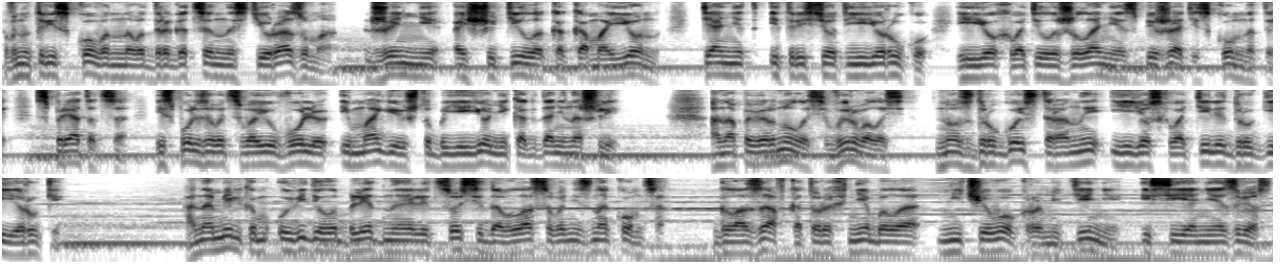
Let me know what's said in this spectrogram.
Внутри скованного драгоценностью разума Дженни ощутила, как Амайон тянет и трясет ее руку, и ее охватило желание сбежать из комнаты, спрятаться, использовать свою волю и магию, чтобы ее никогда не нашли. Она повернулась, вырвалась, но с другой стороны ее схватили другие руки – она мельком увидела бледное лицо седовласого незнакомца, глаза, в которых не было ничего, кроме тени и сияния звезд.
